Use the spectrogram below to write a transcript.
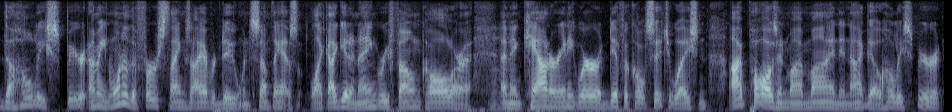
the Holy Spirit. I mean, one of the first things I ever do when something happens, like I get an angry phone call or a, an encounter anywhere, a difficult situation, I pause in my mind and I go, Holy Spirit,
